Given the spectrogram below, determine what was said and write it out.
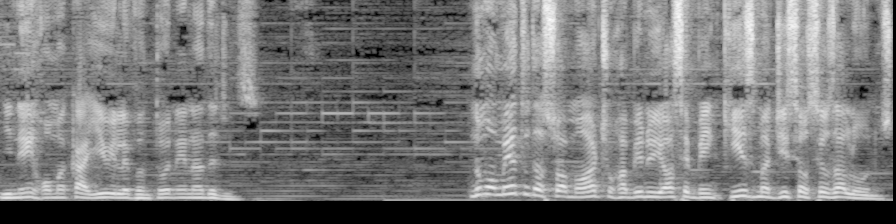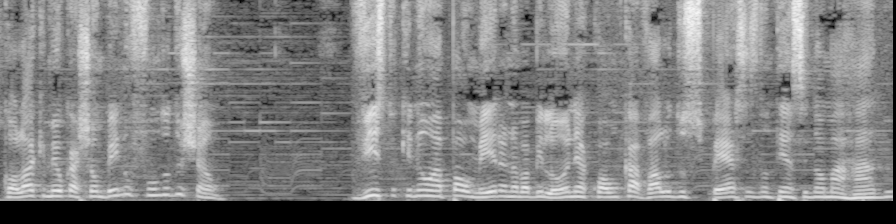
E nem Roma caiu e levantou, nem nada disso. No momento da sua morte, o rabino Yosef Ben Kisma disse aos seus alunos: Coloque meu caixão bem no fundo do chão, visto que não há palmeira na Babilônia a qual um cavalo dos persas não tenha sido amarrado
